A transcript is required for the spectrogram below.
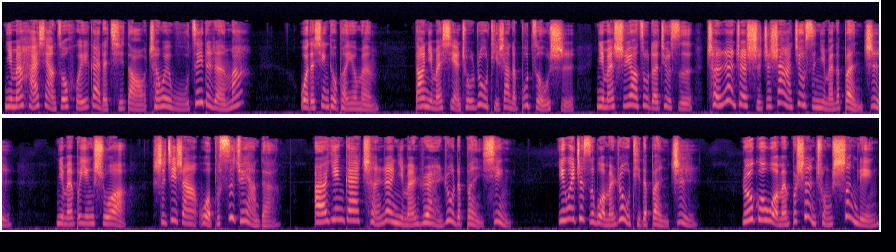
你们还想做悔改的祈祷，成为无罪的人吗？我的信徒朋友们，当你们显出肉体上的不足时，你们需要做的就是承认，这实质上就是你们的本质。你们不应说“实际上我不是这样的”，而应该承认你们软弱的本性，因为这是我们肉体的本质。如果我们不顺从圣灵，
